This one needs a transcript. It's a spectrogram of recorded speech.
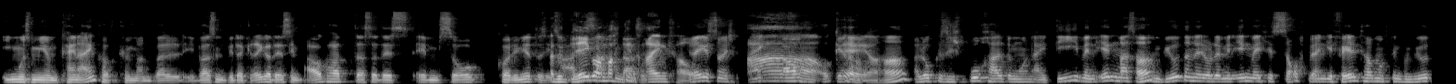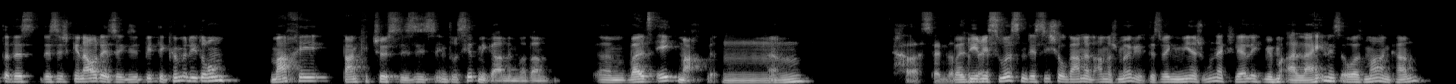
ich muss mich um keinen Einkauf kümmern, weil ich weiß nicht, wie der Gregor das im Auge hat, dass er das eben so koordiniert, dass Also Gregor macht den. Einkauf. Gregor ist zum Beispiel Ah, Einkauf, okay, Genau. aha. Lukas ist Buchhaltung und IT. Wenn irgendwas Aha. am Computer nicht oder wenn irgendwelche Softwaren gefehlt haben auf dem Computer, das, das ist genau das. Ich bitte kümmere dich drum, mache ich, danke, tschüss. Das ist, interessiert mich gar nicht mehr dann, ähm, weil es eh gemacht wird. Mhm. Ja, Weil die. Ressourcen, das ist schon gar nicht anders möglich. Deswegen mir ist unerklärlich, wie man alleine sowas machen kann,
